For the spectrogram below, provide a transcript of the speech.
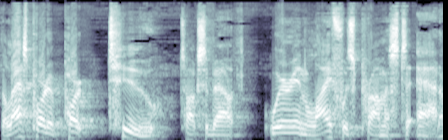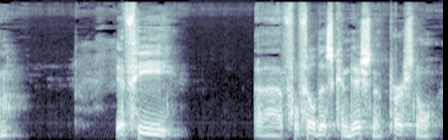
The last part of part two talks about wherein life was promised to Adam if he uh, fulfilled this condition of personal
